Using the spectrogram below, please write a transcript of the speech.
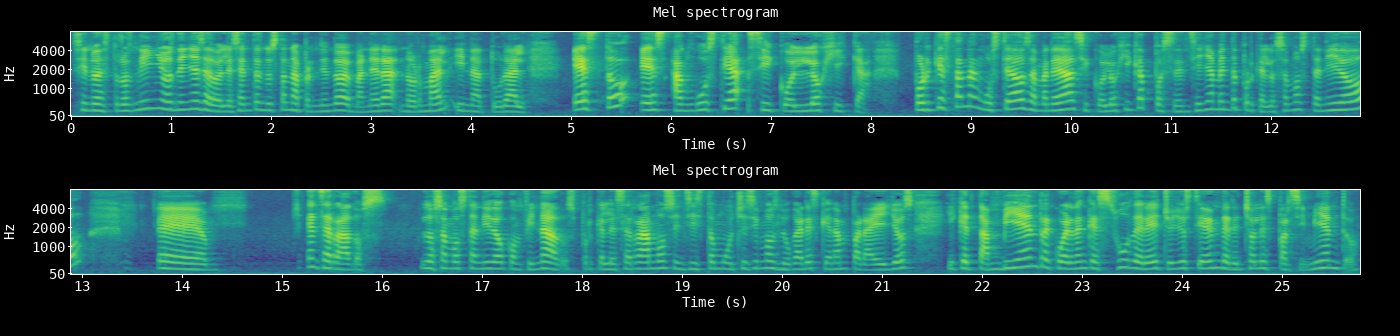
Si nuestros niños, niñas y adolescentes no están aprendiendo de manera normal y natural. Esto es angustia psicológica. ¿Por qué están angustiados de manera psicológica? Pues sencillamente porque los hemos tenido eh, encerrados, los hemos tenido confinados, porque les cerramos, insisto, muchísimos lugares que eran para ellos y que también recuerden que es su derecho, ellos tienen derecho al esparcimiento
